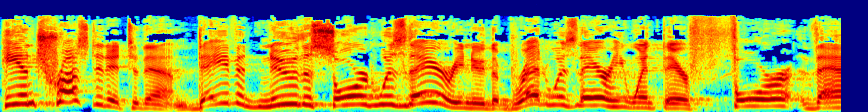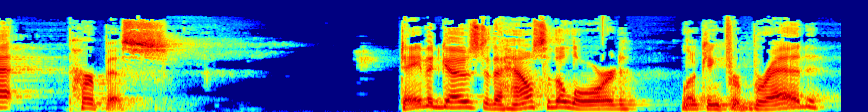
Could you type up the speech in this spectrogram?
He entrusted it to them. David knew the sword was there. He knew the bread was there. He went there for that purpose. David goes to the house of the Lord looking for bread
